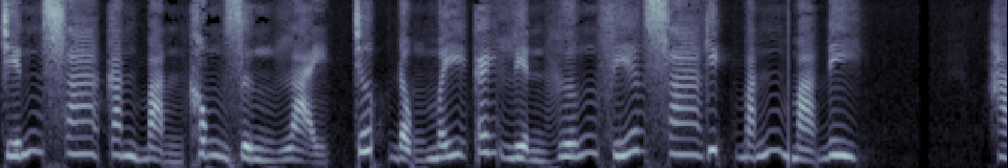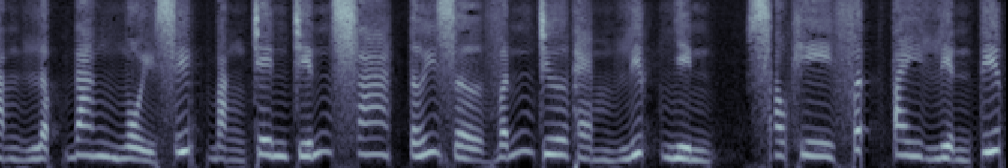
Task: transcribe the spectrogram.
Chiến xa căn bản không dừng lại, chớp động mấy cái liền hướng phía xa kích bắn mà đi. Hàn lập đang ngồi xếp bằng trên chiến xa tới giờ vẫn chưa thèm liếc nhìn, sau khi phất tay liền tiếp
